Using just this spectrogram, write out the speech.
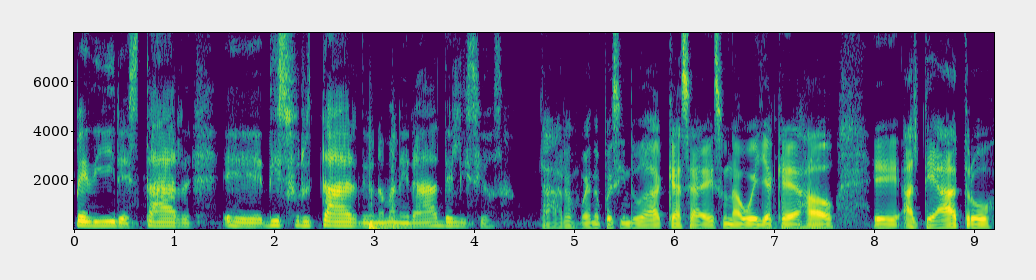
pedir, estar, eh, disfrutar de una manera deliciosa. Claro, bueno, pues sin duda Casa es una huella que ha dejado eh, al teatro,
